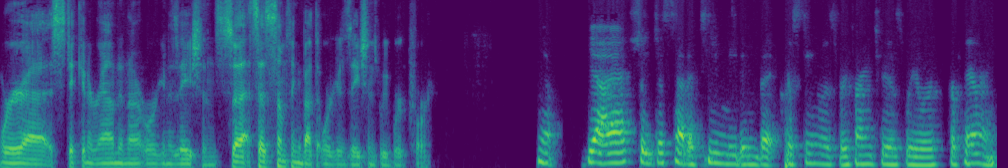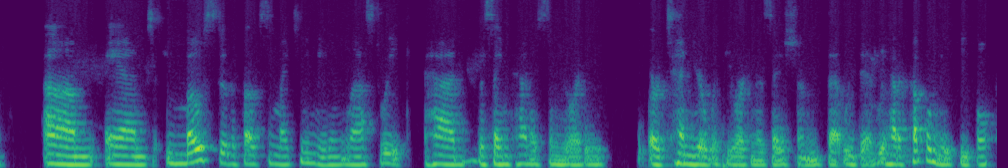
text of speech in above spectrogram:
we're uh, sticking around in our organizations. So that says something about the organizations we work for. Yeah. Yeah. I actually just had a team meeting that Christine was referring to as we were preparing. Um, and most of the folks in my team meeting last week had the same kind of seniority or tenure with the organization that we did. We had a couple new people,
